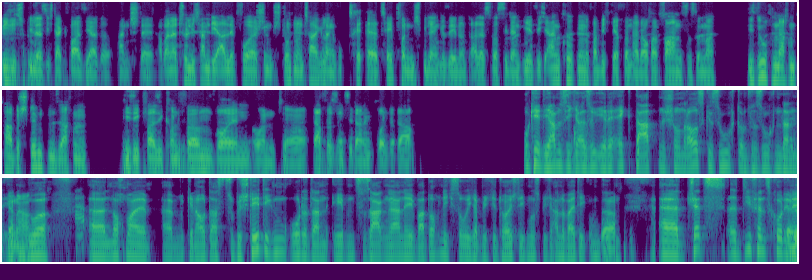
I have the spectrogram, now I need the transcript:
wie die Spieler sich da quasi also anstellen. Aber natürlich haben die alle vorher schon Stunden und Tage lang äh, Tape von den Spielern gesehen und alles, was sie dann hier sich angucken, das habe ich gestern halt auch erfahren. Es ist immer, die suchen nach ein paar bestimmten Sachen, die sie quasi confirmen wollen und äh, dafür sind sie dann im Grunde da. Okay, die haben sich also ihre Eckdaten schon rausgesucht und versuchen dann eben Genau. nur äh, nochmal ähm, genau das zu bestätigen oder dann eben zu sagen, ja, nee, war doch nicht so, ich habe mich getäuscht, ich muss mich anderweitig umgucken. Äh, Jets äh, Defense Der Coordinator.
